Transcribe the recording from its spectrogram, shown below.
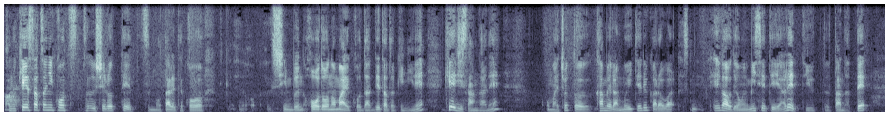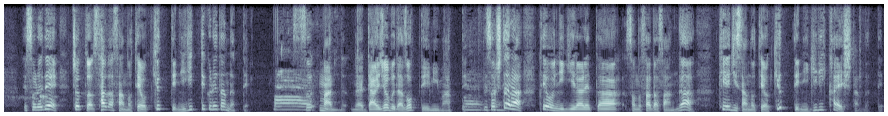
その警察にこうつ、後ろ手つ持たれて、こう、新聞、報道の前こうだ出た時にね、刑事さんがね、お前ちょっとカメラ向いてるからわ笑顔でお前見せてやれって言ったんだって。でそれで、ちょっとサダさんの手をキュッて握ってくれたんだって。そまあ、だ大丈夫だぞっていう意味もあってうん。で、そしたら手を握られたそのサダさんが、刑事さんの手をキュッて握り返したんだって。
